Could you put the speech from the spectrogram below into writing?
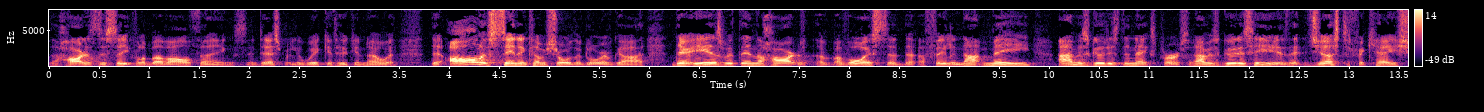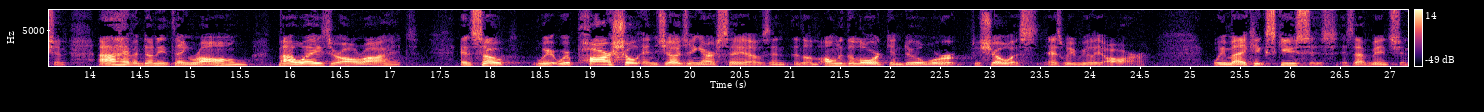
the heart is deceitful above all things and desperately wicked, who can know it? That all is sin and come short of the glory of God. There is within the heart a, a voice, a, a feeling, not me. I'm as good as the next person. I'm as good as he is. That justification. I haven't done anything wrong. My ways are all right. And so we're, we're partial in judging ourselves, and only the Lord can do a work to show us as we really are. We make excuses, as I've mentioned.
